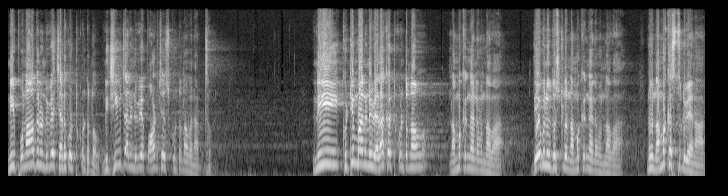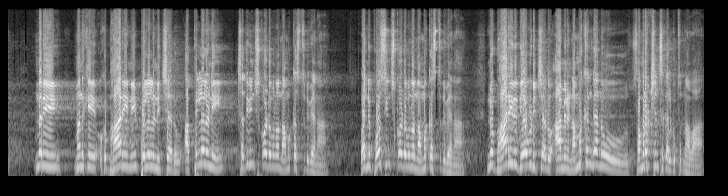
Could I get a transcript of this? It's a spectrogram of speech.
నీ పునాదులు నువ్వే చెడగొట్టుకుంటున్నావు. నీ జీవితాన్ని నువ్వే పాడు చేసుకుంటున్నావు అని అర్థం. నీ కుటుంబాన్ని నువ్వు ఎలా కట్టుకుంటున్నావు? నమ్మకంగానే ఉన్నావా? దేవుని దృష్టిలో నమ్మకంగానే ఉన్నావా? నువ్వు నమ్మకస్తుడివేనా? మరి మనకి ఒక భార్యని పిల్లలని ఇచ్చారు. ఆ పిల్లలని చదివించుకోవడంలో నమ్మకస్తుడివేనా? వారిని పోషించుకోవడంలో నమ్మకస్తుడివేనా? నువ్వు భార్యని దేవుడిచ్చాడు. ఆమెను నమ్మకంగా నువ్వు సంరక్షించగలుగుతున్నావా?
